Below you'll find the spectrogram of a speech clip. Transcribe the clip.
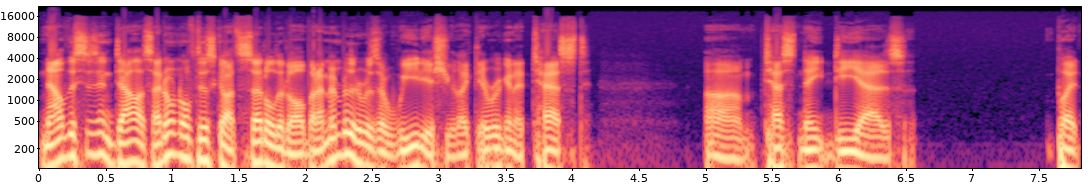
now this is in Dallas. I don't know if this got settled at all, but I remember there was a weed issue. Like they were going to test um, test Nate Diaz, but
